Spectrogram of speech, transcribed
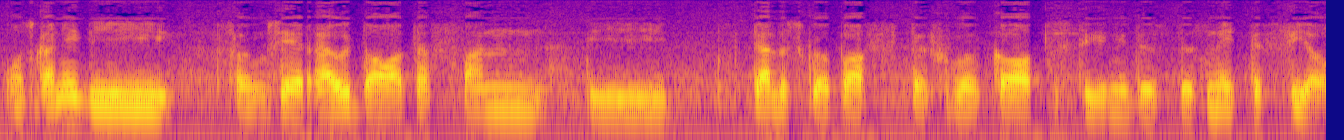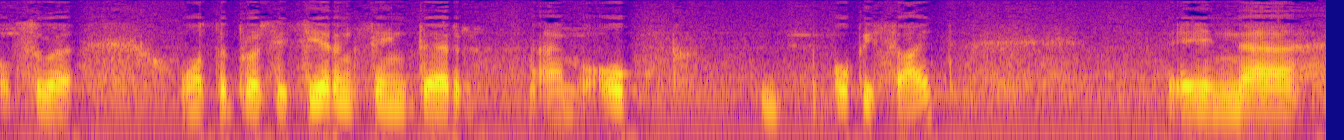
ons kan nie die van sê rou data van die teleskoop af byvoorbeeld Kaap te stuur nie. Dis dis net te veel. So ons te proseseringsenter ehm um, op op die site en uh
